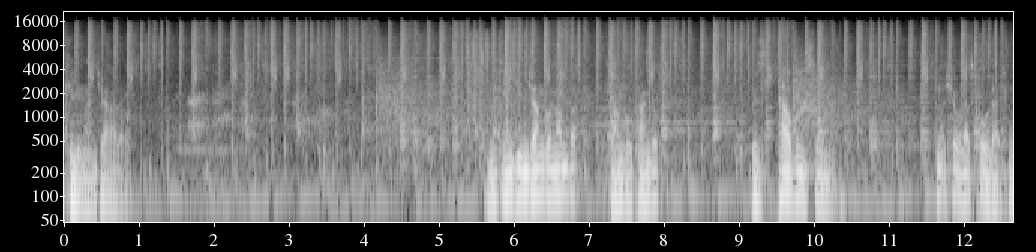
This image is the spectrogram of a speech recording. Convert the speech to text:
Kilimanjaro. And that Indian jungle number, jungle kind of is Talvin Singh. I'm not sure what that's called actually.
